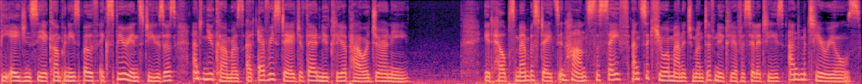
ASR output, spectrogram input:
The agency accompanies both experienced users and newcomers at every stage of their nuclear power journey. It helps member states enhance the safe and secure management of nuclear facilities and materials.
